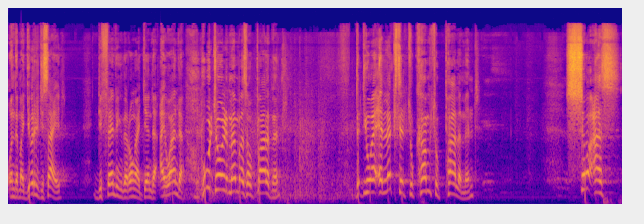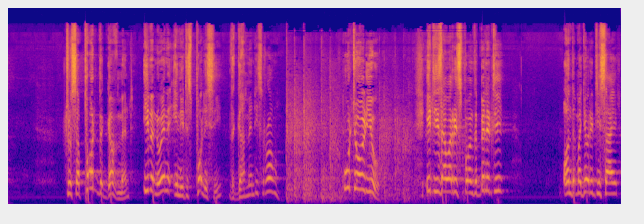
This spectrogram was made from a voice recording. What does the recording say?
on the majority side defending the wrong agenda. I wonder who told members of parliament that you were elected to come to parliament so as to support the government even when in its policy the government is wrong. Who told you? It is our responsibility on the majority side,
